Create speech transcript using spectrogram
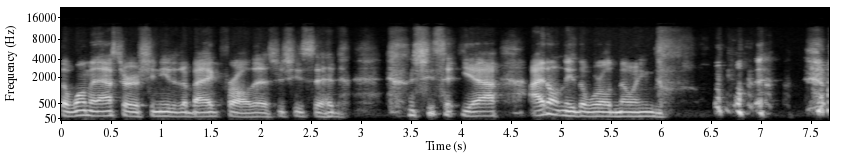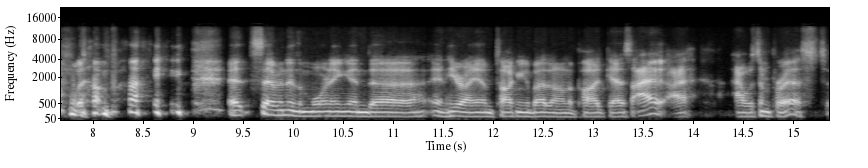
the woman asked her if she needed a bag for all this. And she said, she said, Yeah, I don't need the world knowing what, what I'm buying at seven in the morning, and uh, and here I am talking about it on the podcast. I I, I was impressed.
